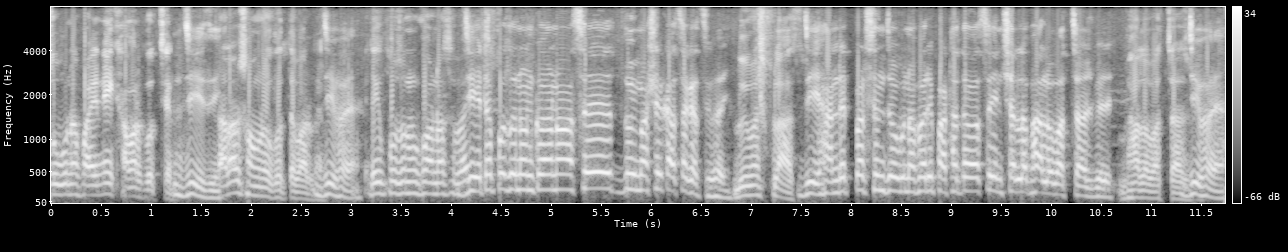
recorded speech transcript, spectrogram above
যমুনা পাড়ি নিয়ে খামার করছেন। জি জি। তারাও সংগ্রহ করতে পারবে জি ভাইয়া এটা প্রজনন করানো আছে ভাই? জি এটা প্রজনন করানো আছে দুই মাসের কাছাকাছি ভাই। দুই মাস প্লাস জি হান্ড্রেড পার্সেন্ট যমুনাপাড়ি পাঠা দেওয়া আছে ইনশাল্লাহ ভালো বাচ্চা আসবে। ভালো বাচ্চা আসবে। জি ভাইয়া।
